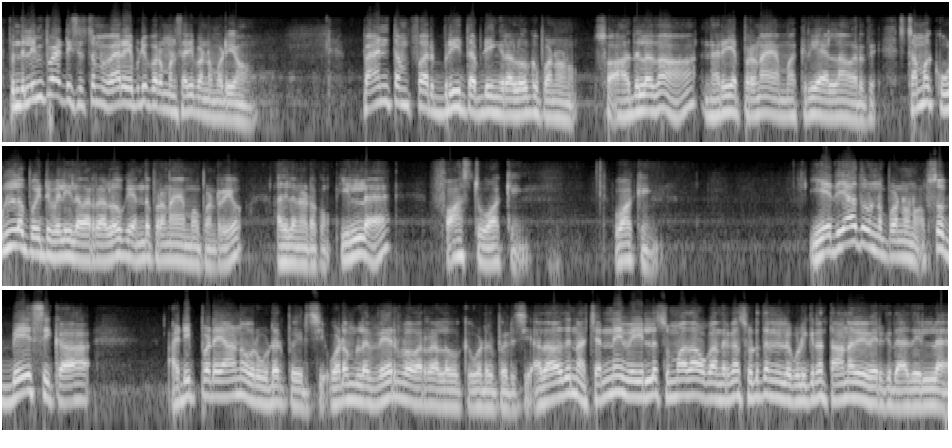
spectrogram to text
இப்போ இந்த லிம்பேட்டிக் சிஸ்டம் வேறு எப்படி பரமன் சரி பண்ண முடியும்? பேண்டம் ஃபார் ப்ரீத் அப்படிங்கிற அளவுக்கு பண்ணணும். ஸோ அதில் தான் நிறைய பிராணாயாம கிரியா எல்லாம் வருது. ஸ்டமக் உள்ளே போயிட்டு வெளியில் வர்ற அளவுக்கு எந்த பிராணாயாமம் பண்ணுறியோ அதில் நடக்கும். இல்லை ஃபாஸ்ட் வாக்கிங் வாக்கிங் எதையாவது ஒன்று பண்ணணும். ஸோ பேசிக்காக அடிப்படையான ஒரு உடற்பயிற்சி. உடம்புல வேர்வை வர்ற அளவுக்கு உடற்பயிற்சி. அதாவது நான் சென்னை வெயிலில் சும்மா தான் உட்காந்துருக்கேன் சுடு தண்ணியில் குளிக்கிறேன் தானாகவே வேர்க்குது. அது இல்லை.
